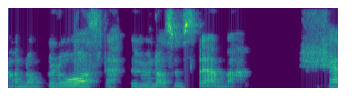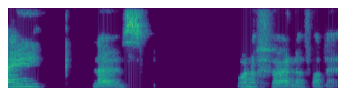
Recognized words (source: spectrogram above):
Han har blåst dette ut av systemet. Helt løs, og du føler for det.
